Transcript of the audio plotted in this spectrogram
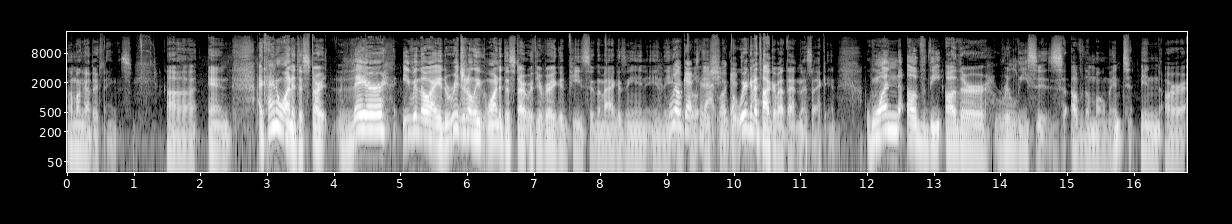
among other things. Uh, and I kind of wanted to start there, even though I had originally wanted to start with your very good piece in the magazine in the We'll get April to that. issue. We'll get but we're going to talk about that in a second. One of the other releases of the moment in our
